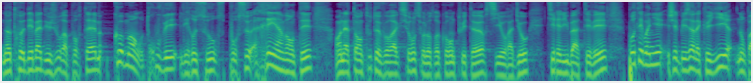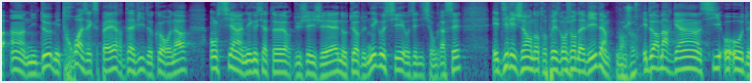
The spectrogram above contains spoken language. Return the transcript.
Notre débat du jour a pour thème comment trouver les ressources pour se réinventer? On attend toutes vos réactions sur notre compte Twitter, CEO Radio-du-bas TV. Pour témoigner, j'ai le plaisir d'accueillir non pas un ni deux, mais trois experts. David Corona, ancien négociateur du GIGN, auteur de Négocier aux éditions Grasset et dirigeant d'entreprise. Bonjour David. Bonjour. Édouard Marguin, COO de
